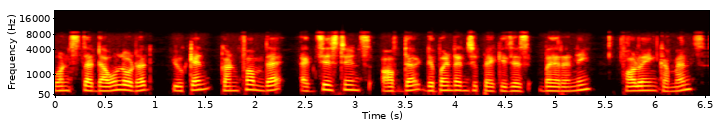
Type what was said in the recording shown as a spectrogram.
Once the downloaded, you can confirm the existence of the dependency packages by running following commands.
